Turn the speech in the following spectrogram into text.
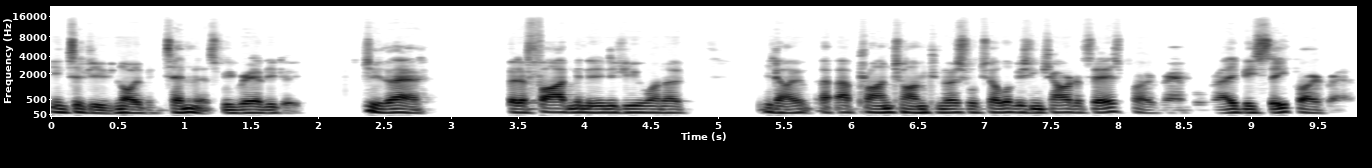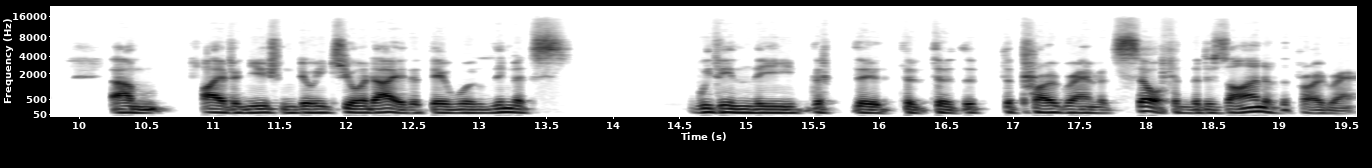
interview, not even 10 minutes. We rarely do do that. But a five minute interview on a, you know, a, a primetime commercial television current affairs program or ABC program. Um, I ever knew from doing Q and A that there were limits within the the, the the, the the program itself and the design of the program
